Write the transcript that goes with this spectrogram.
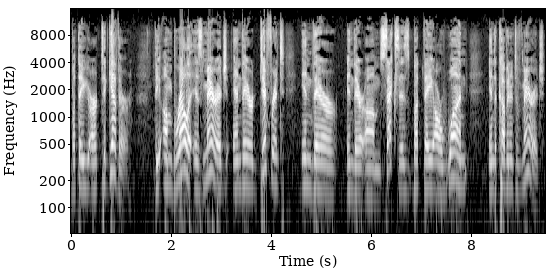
but they are together. The umbrella is marriage, and they are different in their in their um, sexes, but they are one in the covenant of marriage.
